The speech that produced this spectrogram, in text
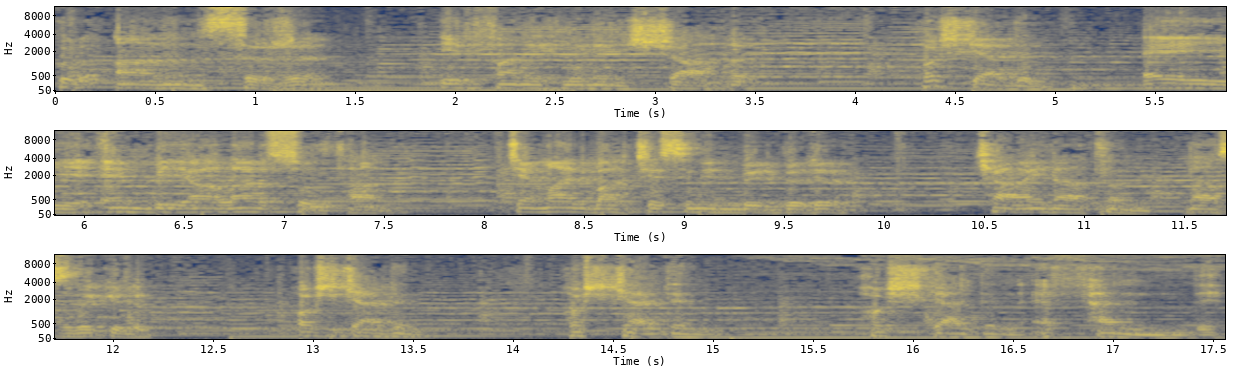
Kur'an'ın sırrı, irfan ehlinin şahı. Hoş geldin ey enbiyalar sultan, cemal bahçesinin bülbülü, kainatın nazlı gülü. Hoş geldin, hoş geldin, hoş geldin efendi.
